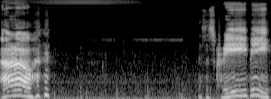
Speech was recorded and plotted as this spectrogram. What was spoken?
I don't know. this is creepy.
